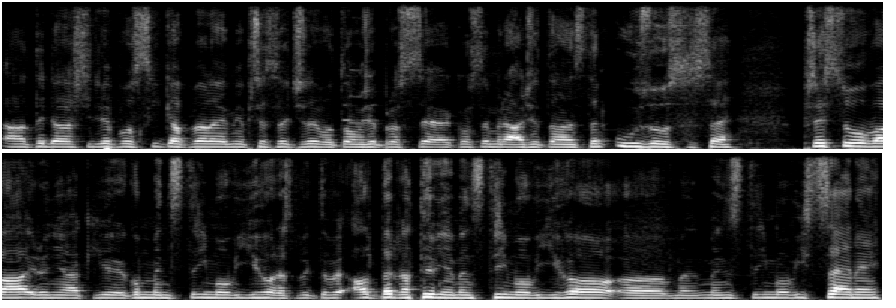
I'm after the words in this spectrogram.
a ty další dvě polské kapely mě přesvědčily o tom, že prostě jako jsem rád, že tenhle ten úzus se přesouvá i do nějakého jako mainstreamového, respektive alternativně mainstreamového, uh, mainstreamové scény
